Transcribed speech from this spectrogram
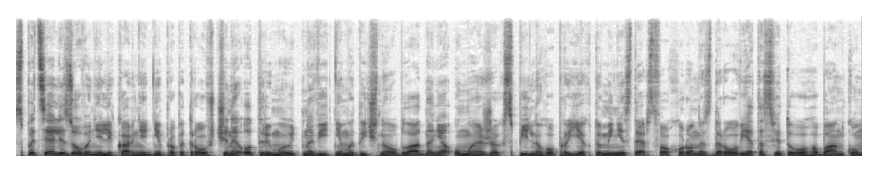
Спеціалізовані лікарні Дніпропетровщини отримують новітнє медичне обладнання у межах спільного проєкту Міністерства охорони здоров'я та Світового банку.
